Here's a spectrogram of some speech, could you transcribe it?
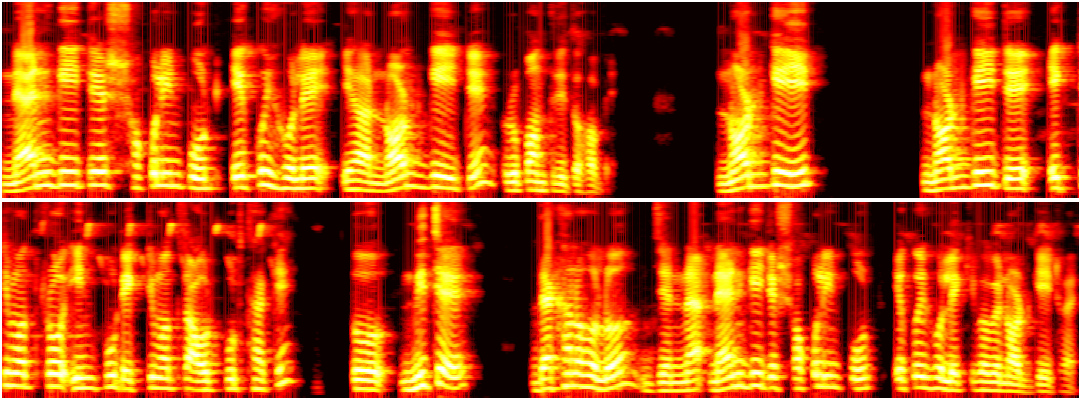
ন্যান গেটের সকল ইনপুট একই হলে ইহা নট গেটে রূপান্তরিত হবে। নট গেট নট গেটে একটিমাত্র ইনপুট একটিমাত্র আউটপুট থাকে। তো নিচে দেখানো হলো যে ন্যান গেটের সকল ইনপুট একই হলে কীভাবে নট গেট হয়?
